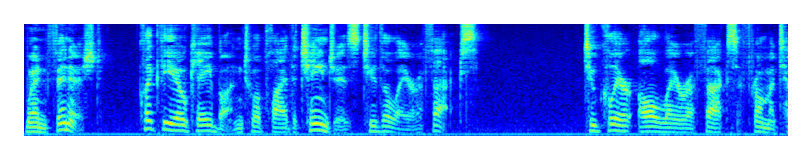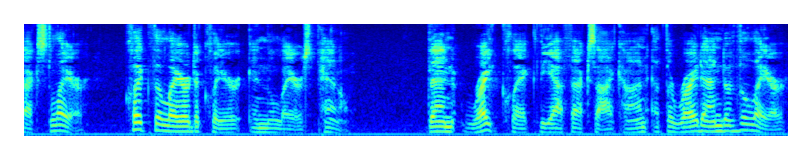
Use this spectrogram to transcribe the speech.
When finished, click the OK button to apply the changes to the layer effects. To clear all layer effects from a text layer, click the layer to clear in the Layers panel. Then right-click the FX icon at the right end of the layer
